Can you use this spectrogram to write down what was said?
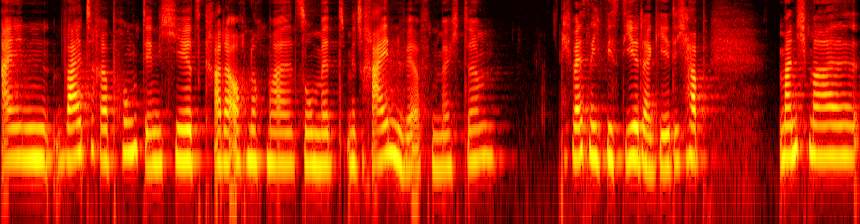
ein weiterer Punkt, den ich hier jetzt gerade auch nochmal so mit, mit reinwerfen möchte. Ich weiß nicht, wie es dir da geht. Ich habe manchmal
